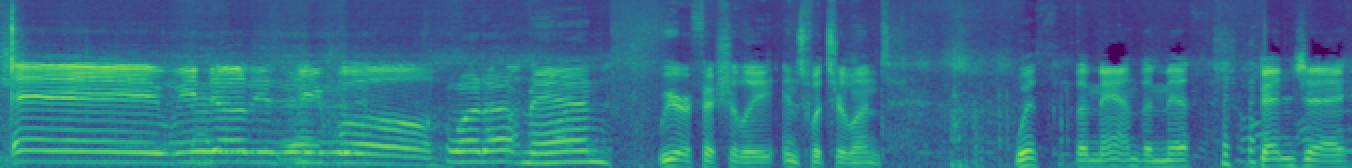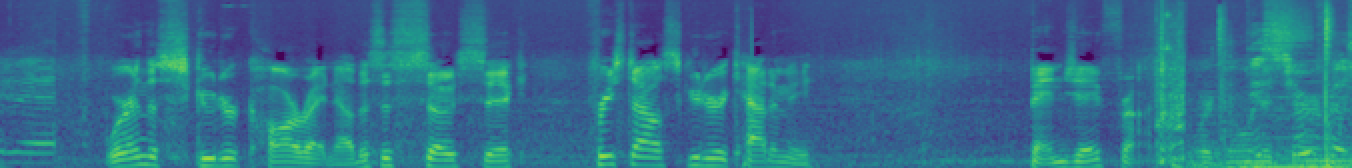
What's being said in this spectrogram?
Hey, we know these people. What up, man? We are officially in Switzerland with the man, the myth, Benjay. We're in the scooter car right now. This is so sick. Freestyle Scooter Academy. Benjay front. We're going This to surface-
